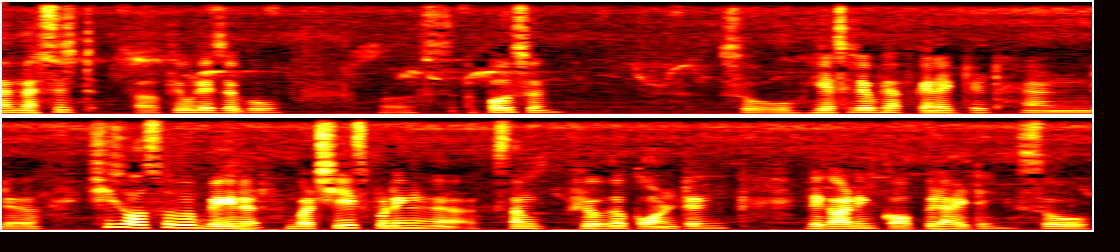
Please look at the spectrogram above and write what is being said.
i messaged a few days ago uh, a person so yesterday we have connected and uh, she's also a beginner but she's putting uh, some few of the content regarding copywriting so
